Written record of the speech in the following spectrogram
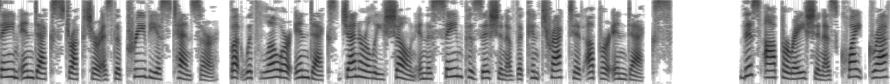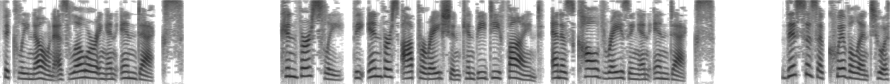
same index structure as the previous tensor, but with lower index generally shown in the same position of the contracted upper index. This operation is quite graphically known as lowering an index. Conversely, the inverse operation can be defined, and is called raising an index. This is equivalent to a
